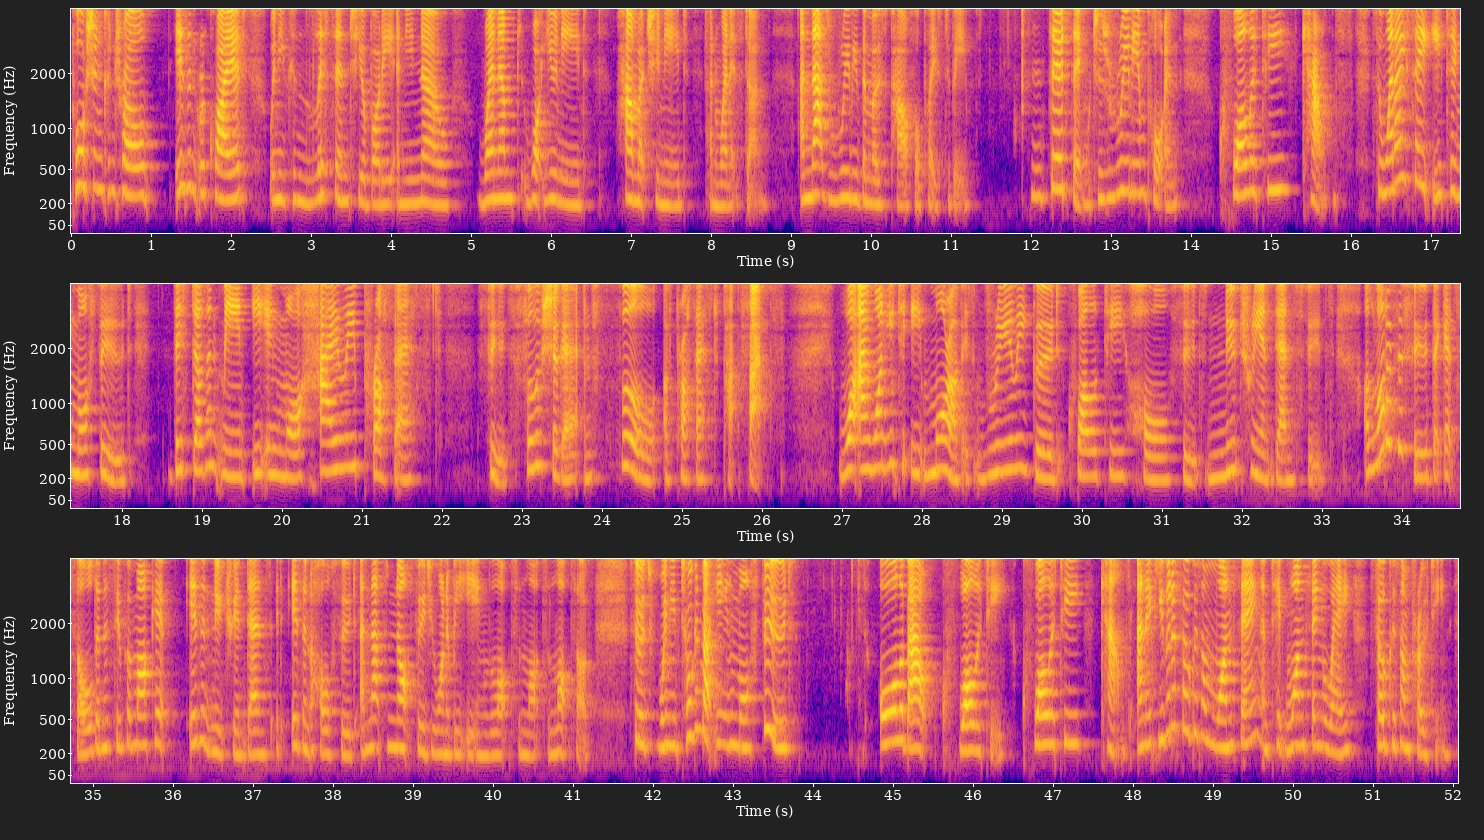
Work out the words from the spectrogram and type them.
Portion control isn't required when you can listen to your body and you know when I'm what you need how much you need and when it's done and that's really the most powerful place to be and third thing, which is really important, quality counts. So when I say eating more food, this doesn't mean eating more highly processed foods full of sugar and full of processed fats. What I want you to eat more of is really good quality whole foods, nutrient dense foods. A lot of the food that gets sold in a supermarket isn't nutrient dense, it isn't whole food, and that's not food you want to be eating lots and lots and lots of. So it's when you're talking about eating more food, it's all about quality. Quality counts. And if you're going to focus on one thing and take one thing away, focus on protein.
